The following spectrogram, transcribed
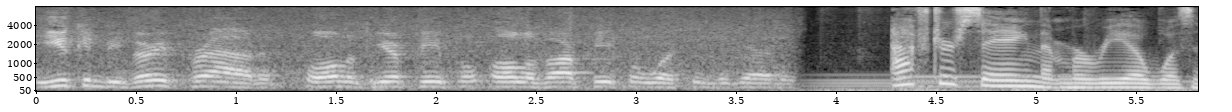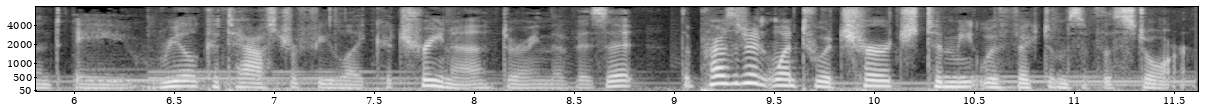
you can be very proud of all of your people, all of our people working together. After saying that Maria wasn't a real catastrophe like Katrina during the visit, the president went to a church to meet with victims of the storm,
